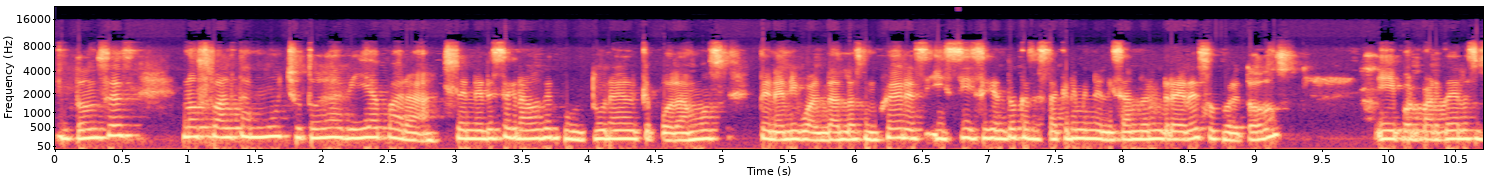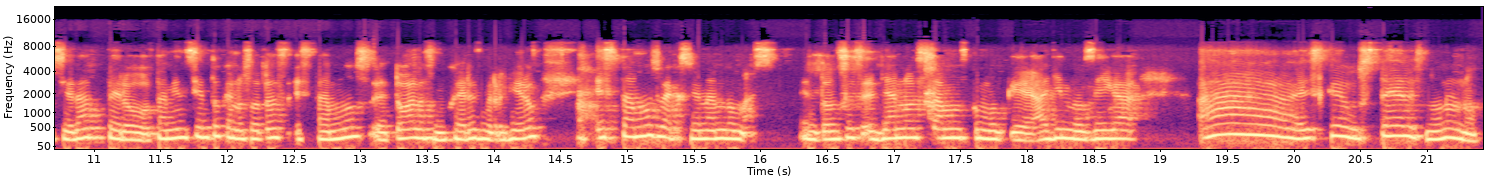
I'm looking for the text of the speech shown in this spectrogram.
Entonces, nos falta mucho todavía para tener ese grado de cultura en el que podamos tener igualdad las mujeres. Y sí, siento que se está criminalizando en redes, sobre todo, y por parte de la sociedad, pero también siento que nosotras estamos, eh, todas las mujeres me refiero, estamos reaccionando más. Entonces, ya no estamos como que alguien nos diga, ah, es que ustedes, no, no, no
